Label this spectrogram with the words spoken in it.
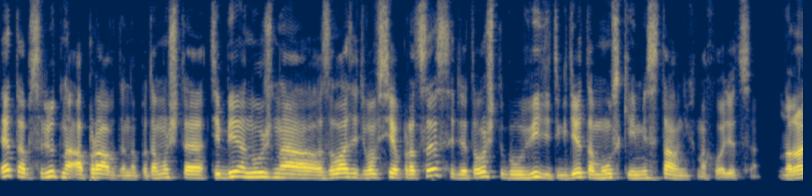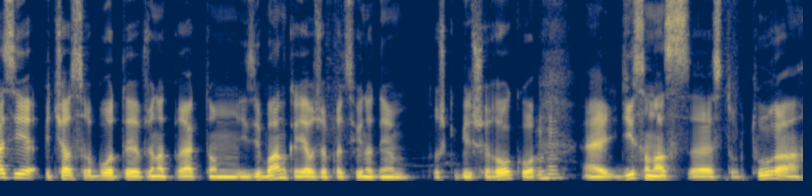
это абсолютно оправдано, потому что тебе нужно залазить во все процессы для того, чтобы увидеть, где там узкие места в них находятся. Наразі під час роботи вже над проектом EasyBank, я вже працюю над ним трошки більше року. Угу. Дійсно, у нас е, структура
